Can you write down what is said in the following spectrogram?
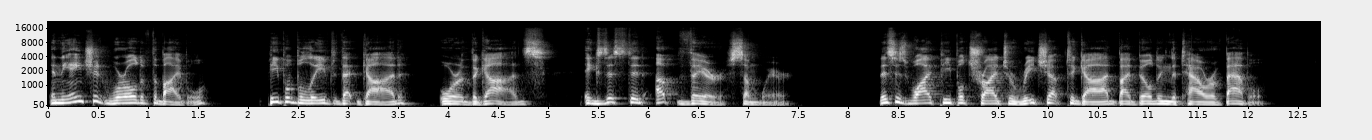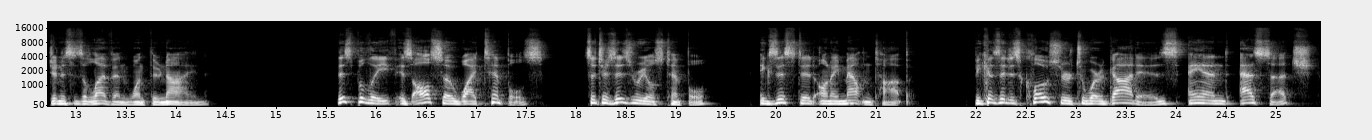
In the ancient world of the Bible, people believed that God, or the gods, existed up there somewhere. This is why people tried to reach up to God by building the Tower of Babel. Genesis 11 1 through 9. This belief is also why temples, such as Israel's temple, existed on a mountaintop, because it is closer to where God is, and, as such,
